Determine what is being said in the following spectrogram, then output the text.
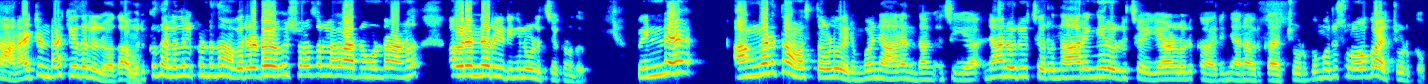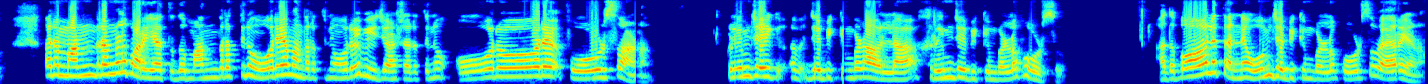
ഞാനായിട്ട് ഉണ്ടാക്കിയതല്ലോ അത്. അവർക്ക് നിലനിൽക്കേണ്ടുന്ന അവരുടെ വിശ്വാസമുള്ള കാരണം കൊണ്ടാണ് അവരെന്നെ റീഡിങ്ങിന് വിളിച്ചേക്കുന്നത് പിന്നെ അങ്ങനത്തെ അവസ്ഥകൾ വരുമ്പോൾ ഞാൻ എന്താ ചെയ്യുക ഞാനൊരു ചെറുനാരങ്ങയിൽ ഒരു ചെയ്യാനുള്ള ഒരു കാര്യം ഞാൻ അവർക്ക് അയച്ചു കൊടുക്കും. ഒരു ശ്ലോകം അയച്ചു കൊടുക്കും. കാരണം മന്ത്രങ്ങൾ പറയാത്തത് മന്ത്രത്തിന് ഓരോ മന്ത്രത്തിനും ഓരോ ബീജാക്ഷരത്തിനും ഓരോരോ ഫോഴ്സ് ആണ്. ക്ലിം ജപിക്കുമ്പോഴല്ല ഹ്രീം ജപിക്കുമ്പോഴുള്ള ഫോഴ്സ്. അതുപോലെ തന്നെ ഓം ജപിക്കുമ്പോഴുള്ള ഫോഴ്സ് വേറെയാണ്.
